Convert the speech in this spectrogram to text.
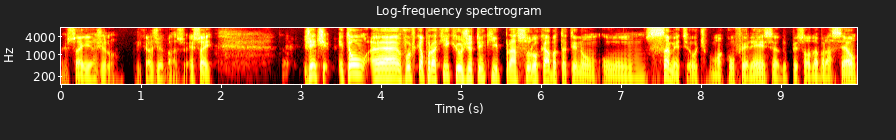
é isso aí, Angelo, Ricardo Gervásio, é isso aí. Gente, então, é, vou ficar por aqui, que hoje eu tenho que ir para Sorocaba, tá tendo um, um summit, ou tipo uma conferência do pessoal da Bracel,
